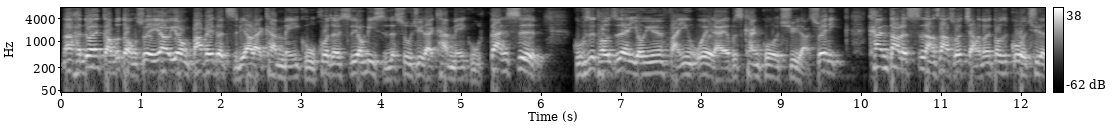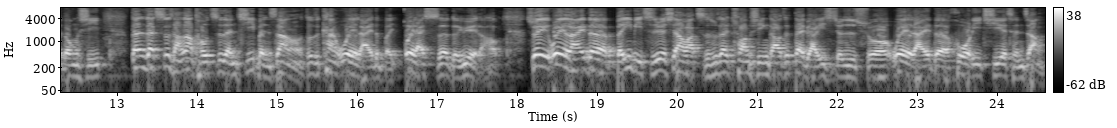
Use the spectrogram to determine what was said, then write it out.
那很多人搞不懂，所以要用巴菲特指标来看美股，或者是用历史的数据来看美股，但是。股市投资人永远反映未来，而不是看过去的。所以你看到了市场上所讲的东西都是过去的东西，但是在市场上，投资人基本上都是看未来的本未来十二个月的哈。所以未来的本益比持续下滑，指数在创新高，这代表意思就是说，未来的获利企业成长，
